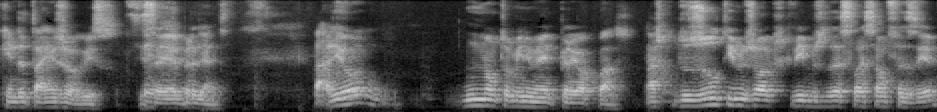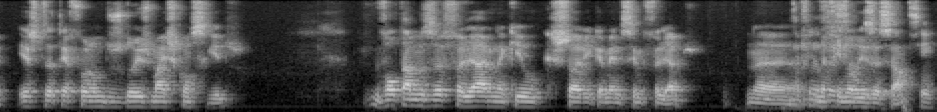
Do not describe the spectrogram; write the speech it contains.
que ainda está em jogo isso. Sim. Isso é brilhante. Pá, eu não estou minimamente preocupado. Acho que dos últimos jogos que vimos da seleção fazer, estes até foram dos dois mais conseguidos. Voltámos a falhar naquilo que historicamente sempre falhamos, na, na finalização. finalização. Sim.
